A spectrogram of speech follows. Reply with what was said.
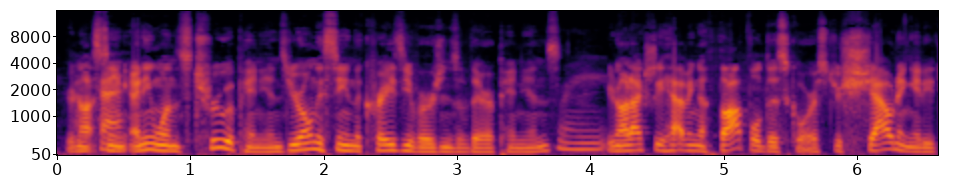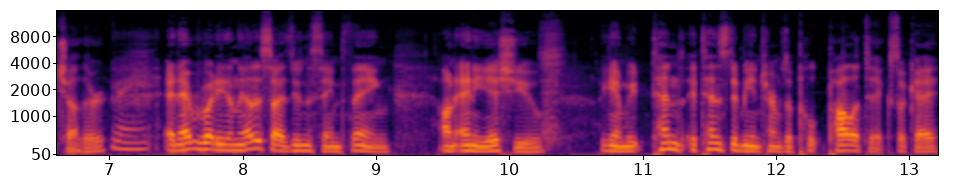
Mm, you're not okay. seeing anyone's true opinions. You're only seeing the crazy versions of their opinions. Right. You're not actually having a thoughtful discourse. You're shouting at each other, Right. and everybody on the other side is doing the same thing on any issue. Again, we tend it tends to be in terms of po- politics. Okay,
